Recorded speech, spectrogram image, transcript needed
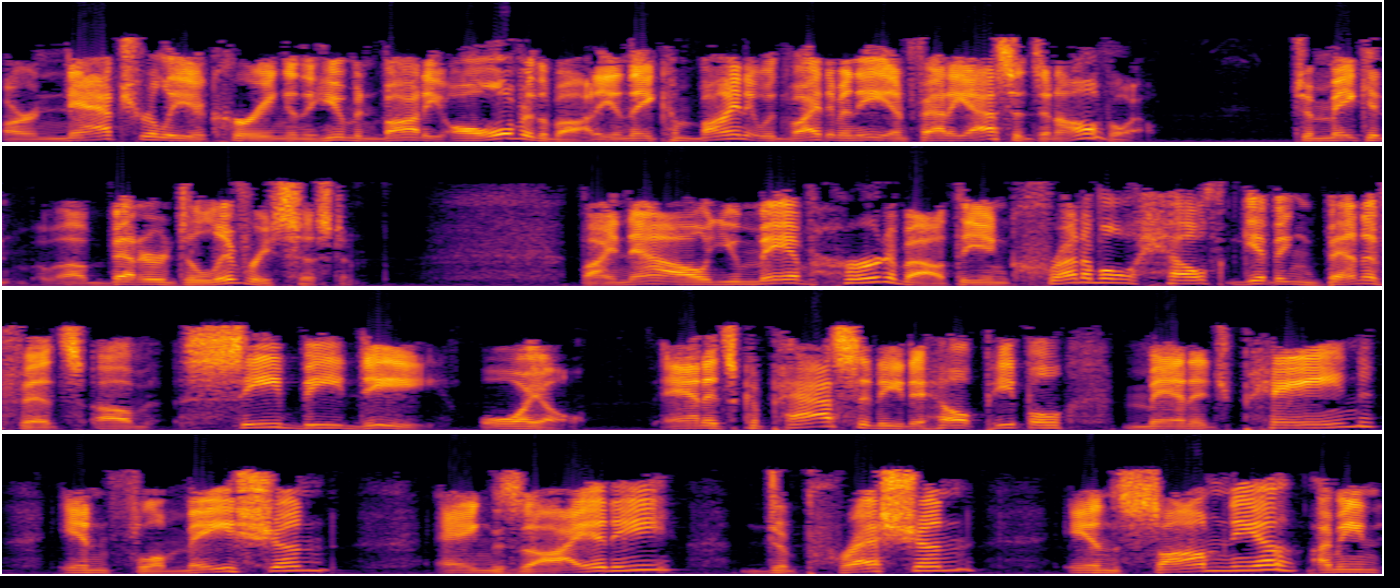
are naturally occurring in the human body all over the body, and they combine it with vitamin E and fatty acids in olive oil to make it a better delivery system. By now, you may have heard about the incredible health giving benefits of CBD oil and its capacity to help people manage pain, inflammation, anxiety, depression, insomnia. I mean,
